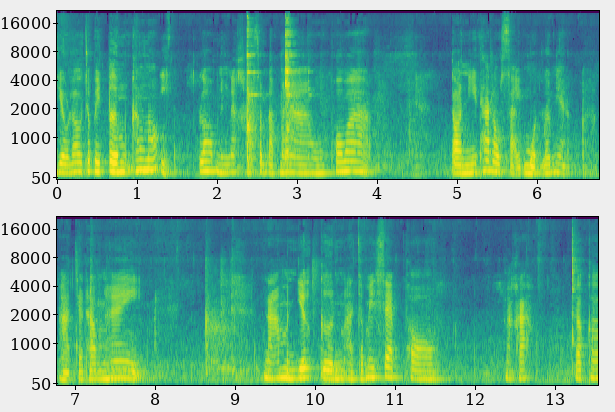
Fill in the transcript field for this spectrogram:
เดี๋ยวเราจะไปเติมข้างนอกอีกรอบหนึ่งนะคะสำหรับมะนาว เพราะว่าตอนนี้ถ้าเราใส่หมดแล้วเนี่ย อาจจะทำให้ น้ำมันเยอะเกินอาจจะไม่แซ่บพอนะคะ แล้วก็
